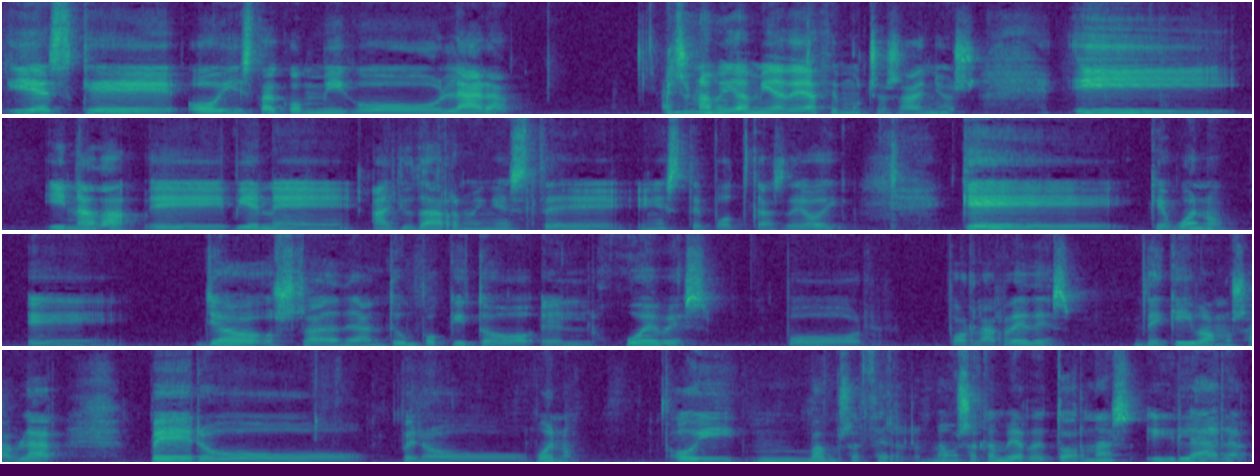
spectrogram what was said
y es que hoy está conmigo Lara. Es una amiga mía de hace muchos años y, nada, eh, viene a ayudarme en este, en este podcast de hoy. Que, bueno, eh, ya os adelanté un poquito el jueves por, por las redes de qué íbamos a hablar, pero, pero bueno, hoy vamos a hacer, vamos a cambiar de tornas y Lara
